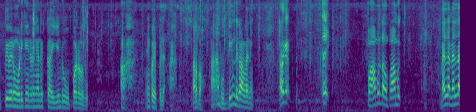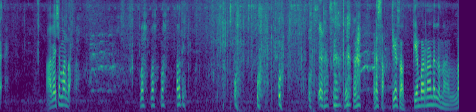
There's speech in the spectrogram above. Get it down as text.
ഇപ്പം ഇവൻ ഓടിക്കഴിഞ്ഞിട്ടുണ്ടെങ്കിൽ എന്റെ കൈയിന്റെ ഊപ്പാട് ഇളകും ആ എനിക്ക് കുഴപ്പമില്ല. നടന്നോ. ആ ബുദ്ധിയുണ്ട് കള്ളന്. നടക്കെ. ഏയ് പാമ്പുണ്ടാവും പാമ്പ്. മെല്ലെ മെല്ലെ. ആവേശം വേണ്ട. വാ വാ വാ നടക്കെ. എടാ എടാ സത്യം സത്യം പറഞ്ഞാണ്ടല്ലോ നല്ല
